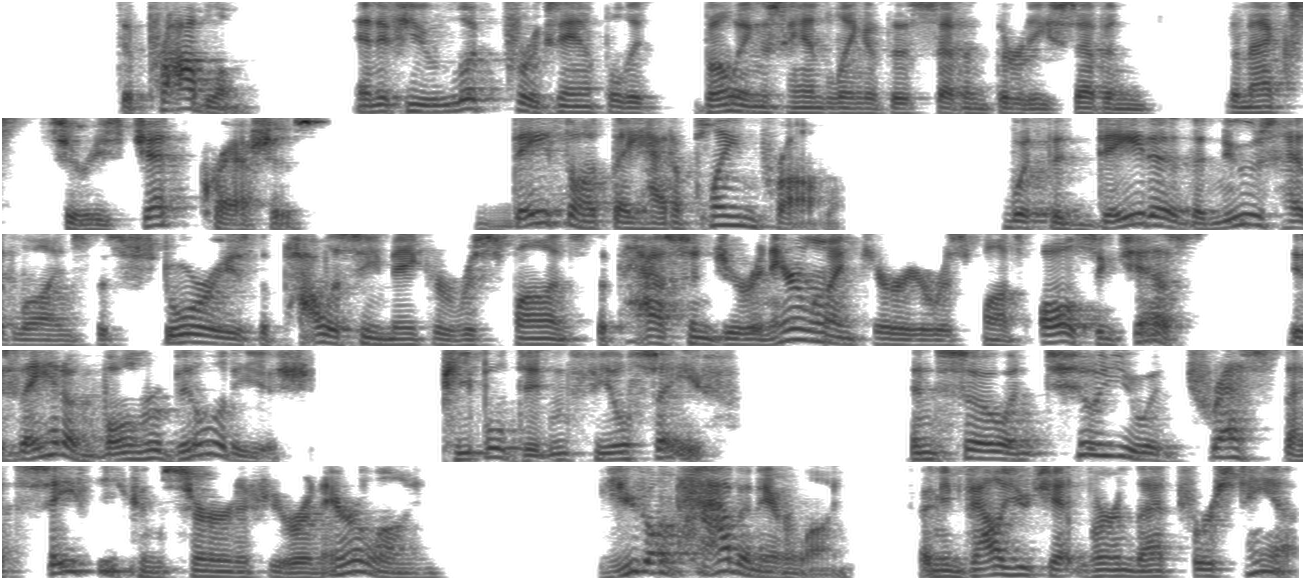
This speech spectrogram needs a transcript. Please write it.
the problem. And if you look, for example, at Boeing's handling of the 737, the MAX series jet crashes, they thought they had a plane problem. What the data, the news headlines, the stories, the policymaker response, the passenger and airline carrier response all suggest is they had a vulnerability issue. People didn't feel safe. And so until you address that safety concern, if you're an airline, you don't have an airline. I mean, ValueJet learned that firsthand.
